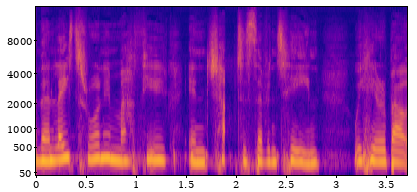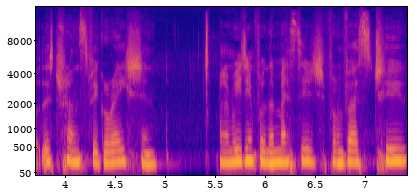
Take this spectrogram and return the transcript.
And then later on in Matthew, in chapter 17, we hear about the transfiguration. And I'm reading from the message from verse 2.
